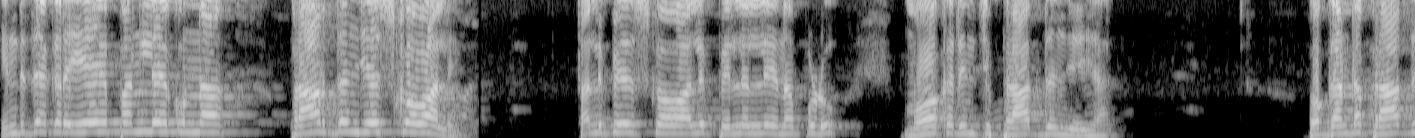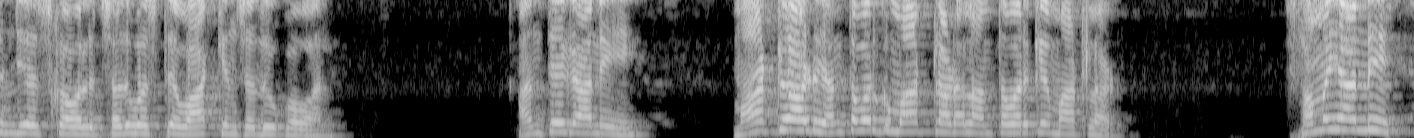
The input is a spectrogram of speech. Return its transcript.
ఇంటి దగ్గర ఏ పని లేకున్నా ప్రార్థన చేసుకోవాలి. తలుపేసుకోవాలి పిల్లలు లేనప్పుడు మోకరించి ప్రార్థన చేయాలి. ఒక గంట ప్రార్థన చేసుకోవాలి. చదువు వస్తే వాక్యం చదువుకోవాలి. అంతేగాని మాట్లాడు. ఎంతవరకు మాట్లాడాలో అంతవరకే మాట్లాడు. సమయాన్ని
